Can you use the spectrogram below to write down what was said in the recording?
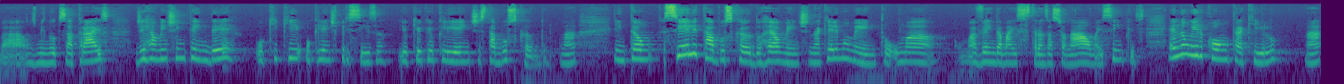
há uns minutos atrás, de realmente entender o que, que o cliente precisa e o que, que o cliente está buscando. Né? Então, se ele está buscando realmente naquele momento uma, uma venda mais transacional, mais simples, é não ir contra aquilo, né?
